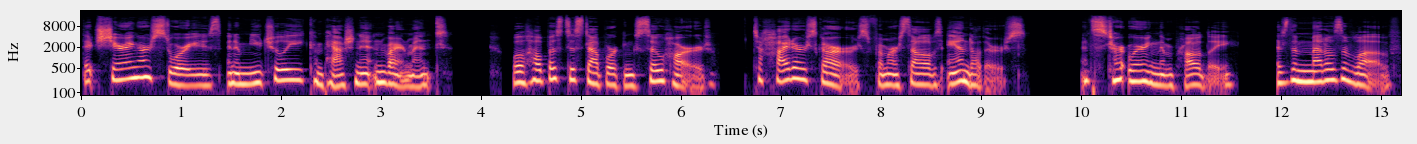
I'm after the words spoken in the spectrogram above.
that sharing our stories in a mutually compassionate environment will help us to stop working so hard to hide our scars from ourselves and others and start wearing them proudly as the medals of love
